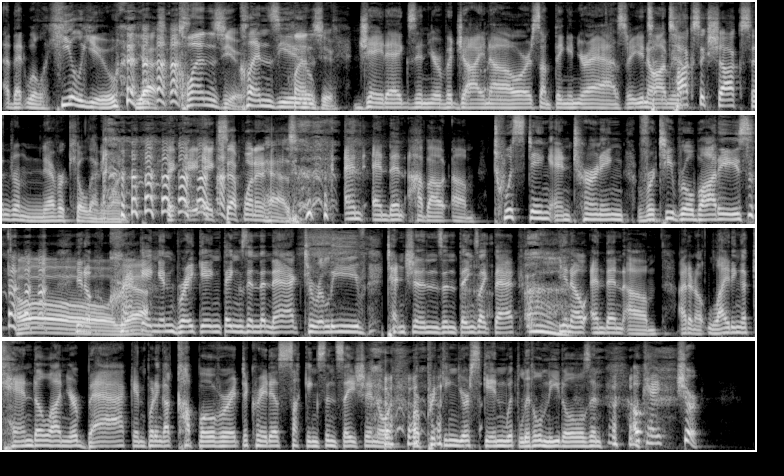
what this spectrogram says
uh, that will heal you. yes. Cleanse you. Cleanse you, Cleanse you. jade eggs in your vagina or something in your ass, or you know, I mean, Toxic shock syndrome never killed anyone, except when it has. and and then how about um, twisting and turning vertebral bodies? Oh, you know, cracking yeah. and breaking things in the neck to relieve tensions and things like that. you know, and then um, I don't know, lighting a candle on your back and putting a cup over it to create a sucking sensation, or or pricking your skin with little needles. And okay, sure,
